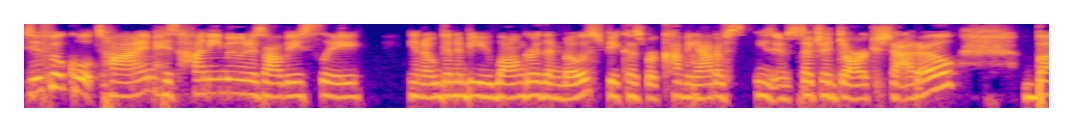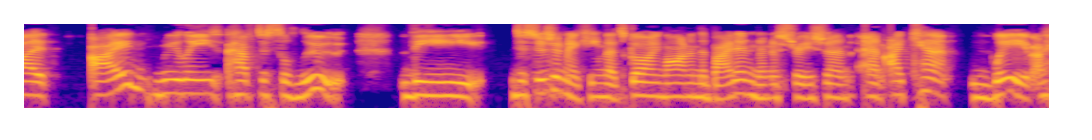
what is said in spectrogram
difficult time. His honeymoon is obviously you know, going to be longer than most because we're coming out of you know, such a dark shadow. But I really have to salute the decision making that's going on in the Biden administration. And I can't wait. I,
